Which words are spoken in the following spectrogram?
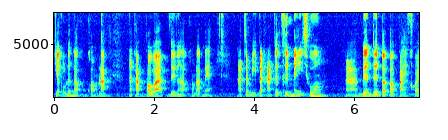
เกี่ยวกับเรื่องราวของความรัก นะครับ เพราะว่าด้วยเรื่องราวของความรักเนี่ยอาจจะมีปัญหาเกิดขึ้นในช่วงเดือนเดือนต่อๆไปคอย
